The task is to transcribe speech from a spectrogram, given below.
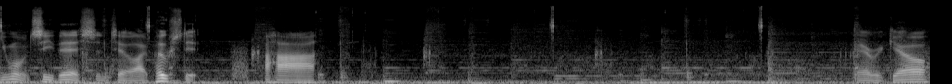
you won't see this until I post it. Haha. There we go.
